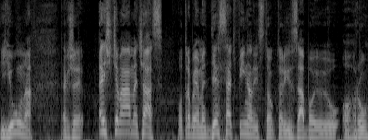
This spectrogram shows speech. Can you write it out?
júna. Takže ešte máme čas. Potrebujeme 10 finalistov, ktorí zabojujú o hru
